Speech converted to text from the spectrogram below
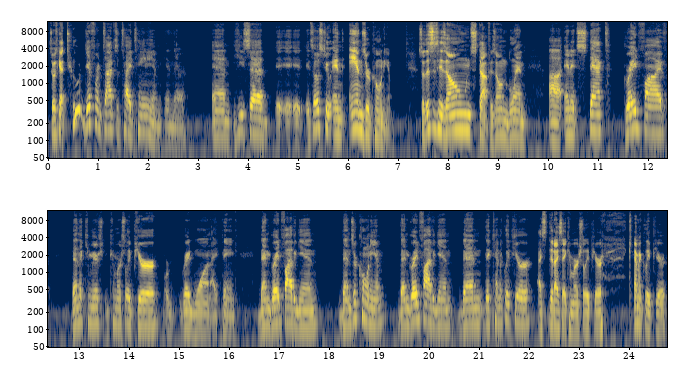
So it's got two different types of titanium in there. And he said it, it, it's those two and, and zirconium. So this is his own stuff, his own blend. Uh, and it's stacked grade 5, then the commer- commercially pure, or grade 1, I think, then grade 5 again, then zirconium, then grade five again, then the chemically pure. I, did I say commercially pure? chemically pure.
